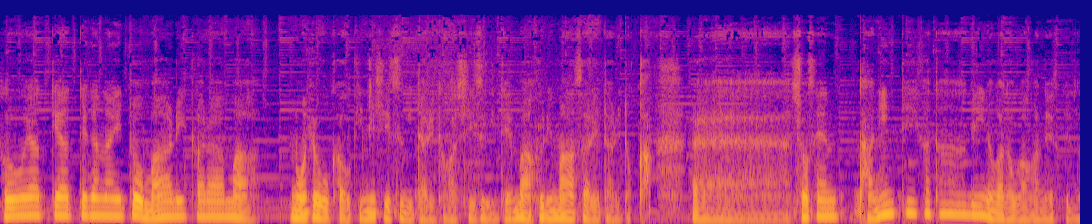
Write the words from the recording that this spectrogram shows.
そうやってやっていかないと、周りからまあ、の評価を気にしすぎたりとかしすぎて、まあ振り回されたりとか、えー、所詮他人って言い方でいいのかどうかわかんないですけど、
